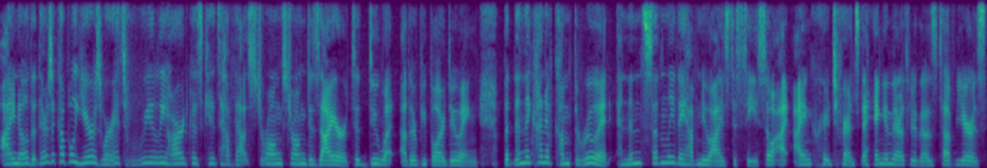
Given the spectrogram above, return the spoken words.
I know that there's a couple years where it's really hard because kids have that strong, strong desire to do what other people are doing. But then they kind of come through it and then suddenly they have new eyes to see. So I, I encourage parents to hang in there through those tough years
